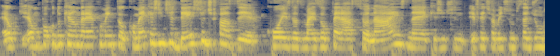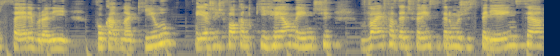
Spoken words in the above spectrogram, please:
é, é um pouco do que a Andrea comentou. Como é que a gente deixa de fazer coisas mais operacionais, né? Que a gente efetivamente não precisa de um cérebro ali focado naquilo, e a gente foca no que realmente vai fazer a diferença em termos de experiência,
